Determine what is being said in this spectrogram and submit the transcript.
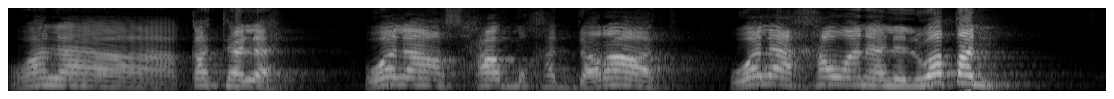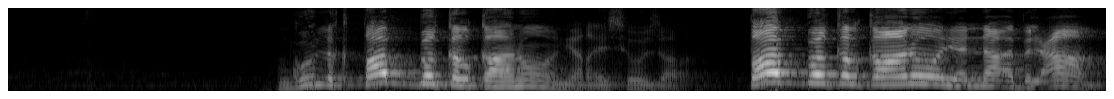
ولا قتلة. ولا أصحاب مخدرات. ولا خونة للوطن. نقول لك طبق القانون يا رئيس الوزراء. طبق القانون يا النائب العام.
